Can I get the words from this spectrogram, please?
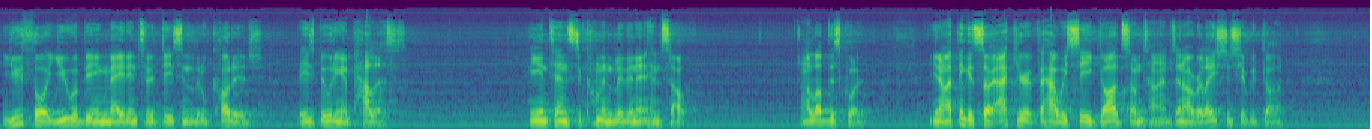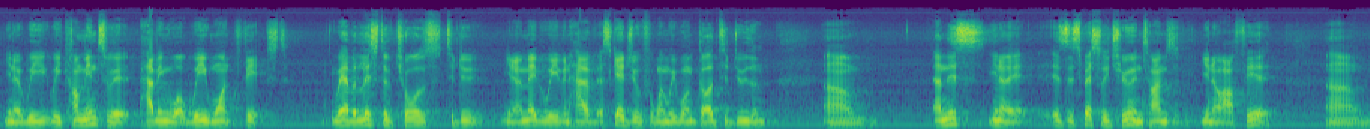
You thought you were being made into a decent little cottage, but he's building a palace. He intends to come and live in it himself. I love this quote. You know, I think it's so accurate for how we see God sometimes and our relationship with God. You know, we, we come into it having what we want fixed. We have a list of chores to do. You know, maybe we even have a schedule for when we want God to do them. Um, and this, you know, is especially true in times of, you know, our fear. Um,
